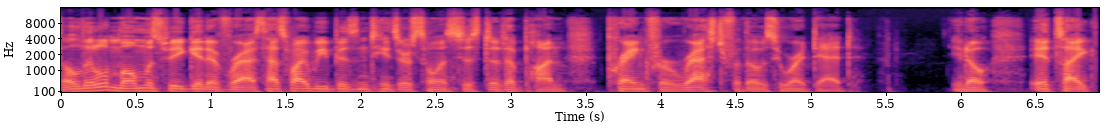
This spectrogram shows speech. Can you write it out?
the little moments we get of rest. That's why we byzantines are so insistent upon praying for rest for those who are dead you know, it's like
